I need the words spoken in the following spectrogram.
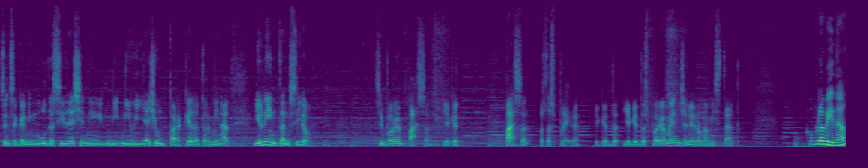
sense que ningú decideixi ni, ni, ni hi hagi un per què determinat, ni una intenció. Simplement passa, i aquest passa, es desplega, i aquest, i aquest desplegament genera una amistat. Com la vida.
